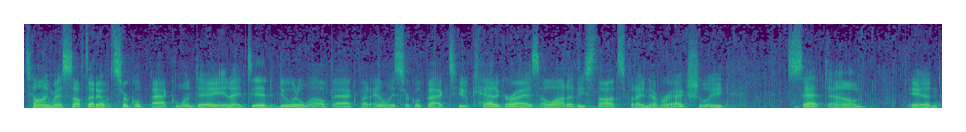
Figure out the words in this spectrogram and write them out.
telling myself that I would circle back one day, and I did do it a while back, but I only circled back to categorize a lot of these thoughts, but I never actually sat down and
